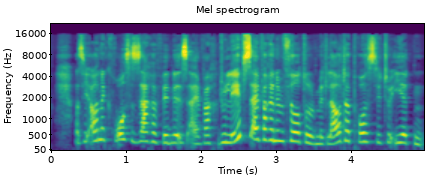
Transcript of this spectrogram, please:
was ich auch eine große Sache finde, ist einfach, du lebst einfach in einem Viertel mit lauter Prostituierten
